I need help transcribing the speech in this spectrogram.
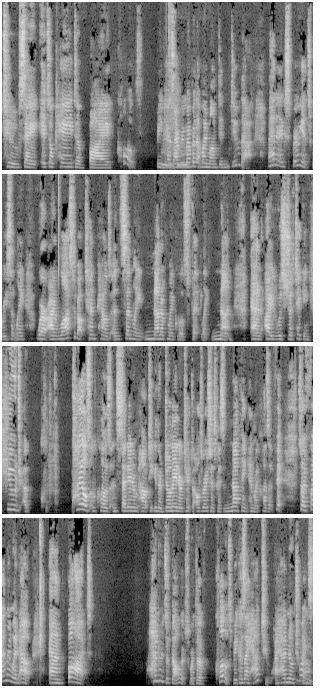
to say it's okay to buy clothes. Because I Mhm. remember that my mom didn't do that. I had an experience recently where I lost about 10 pounds and suddenly none of my clothes fit, like none. And I was just taking huge uh, piles of clothes and setting them out to either donate or take to alterations because nothing in my closet fit. So I finally went out and bought hundreds of dollars worth of clothes because I had to. I had no choice.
